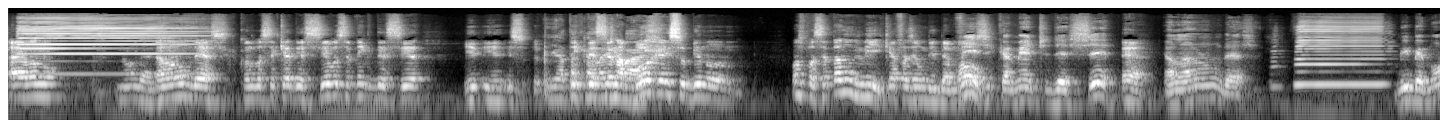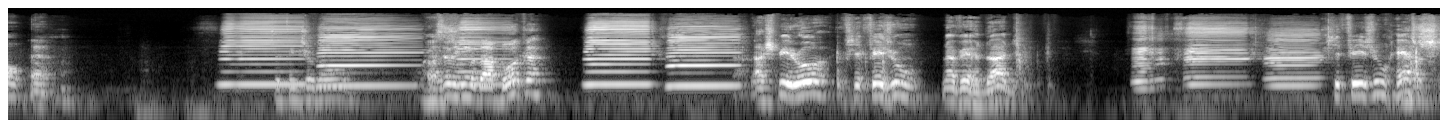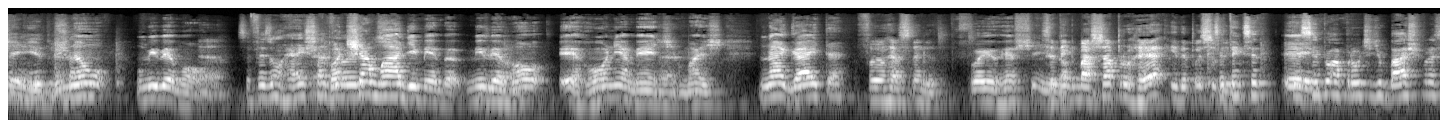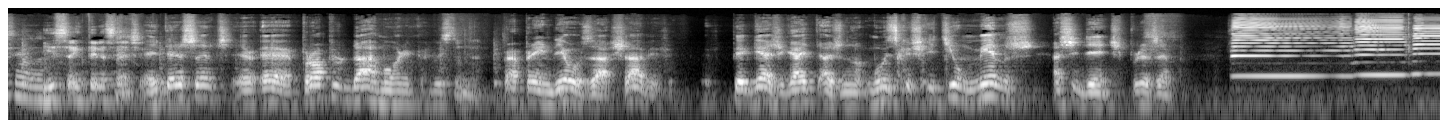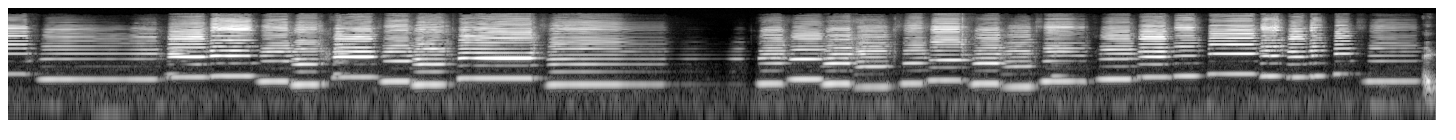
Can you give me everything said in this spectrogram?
Ah, ela não, não desce. Ela não desce. Quando você quer descer, você tem que descer e, e, e, e tem que descer de na baixo. boca e subir no, Vamos supor, você está no Mi, quer fazer um Mi bemol? Fisicamente descer, é. ela não desce. Mi bemol? É. Você tem que jogar um. Você tem que mudar a boca. Aspirou, você fez um, na verdade. Você fez um Ré sustenido, não um Mi bemol. É. Você fez um Ré e. Pode chamar de Mi, mi bemol erroneamente, é. mas na gaita. Foi o Ré sustenido. Foi o Ré sustenido. Você tem que baixar para o Ré e depois subir. Você tem que ser, ter é. sempre um approach de baixo para cima. Né? Isso é interessante. É interessante. É, é próprio da harmônica. Do instrumento. Para aprender a usar a chave, peguei as gaitas, as músicas que tinham menos acidentes, por exemplo.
